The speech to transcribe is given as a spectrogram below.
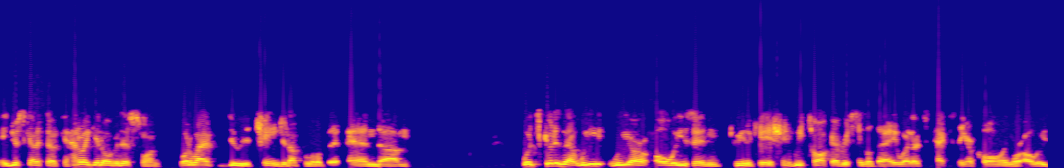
and you just got to say, okay, how do I get over this one? What do I have to do to change it up a little bit? And um, what's good is that we we are always in communication. We talk every single day, whether it's texting or calling. We're always,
